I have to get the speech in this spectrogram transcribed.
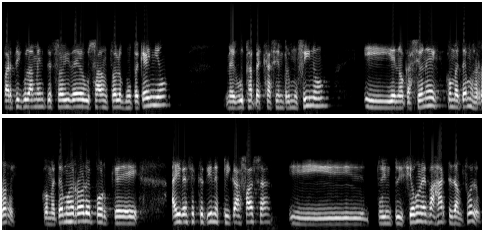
particularmente soy de usar anzuelos muy pequeños, me gusta pescar siempre muy fino y en ocasiones cometemos errores. Cometemos errores porque hay veces que tienes picas falsas y tu intuición es bajarte de anzuelo.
